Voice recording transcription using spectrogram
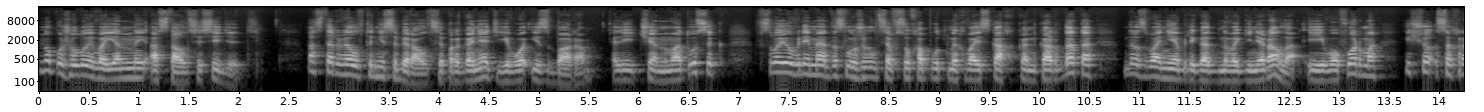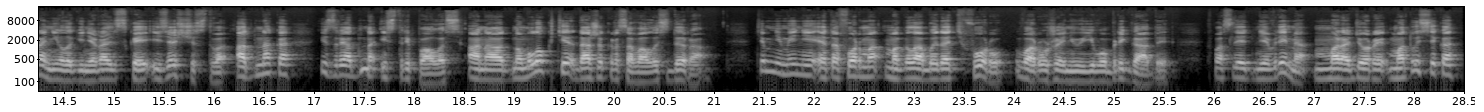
но пожилой военный остался сидеть. Астервелд не собирался прогонять его из бара. Ли Чен Матусек в свое время дослужился в сухопутных войсках Конкордата до звания бригадного генерала, и его форма еще сохранила генеральское изящество, однако изрядно истрепалась, а на одном локте даже красовалась дыра. Тем не менее, эта форма могла бы дать фору вооружению его бригады. В последнее время мародеры Матусика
